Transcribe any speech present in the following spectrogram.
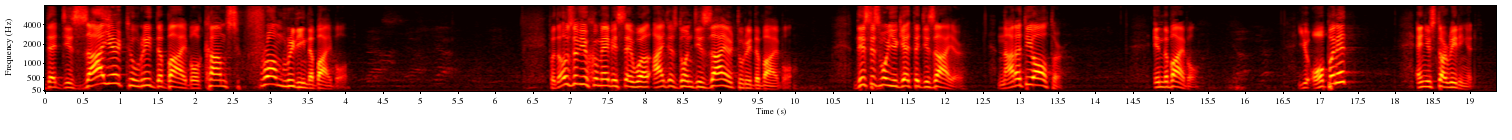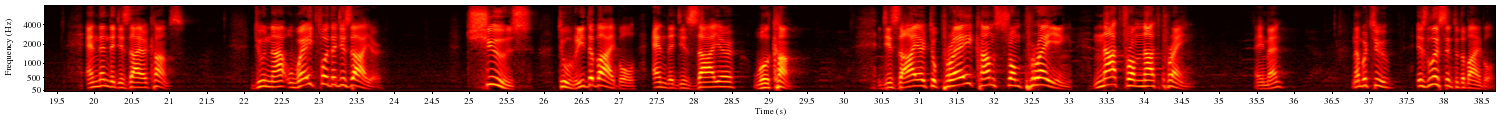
The desire to read the Bible comes from reading the Bible. For those of you who maybe say, well, I just don't desire to read the Bible. This is where you get the desire. Not at the altar. In the Bible. You open it and you start reading it. And then the desire comes. Do not wait for the desire. Choose to read the Bible and the desire will come. Desire to pray comes from praying, not from not praying. Amen. Number two is listen to the Bible.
